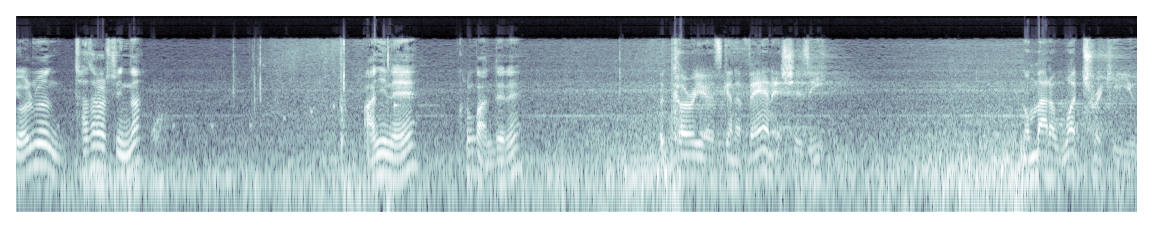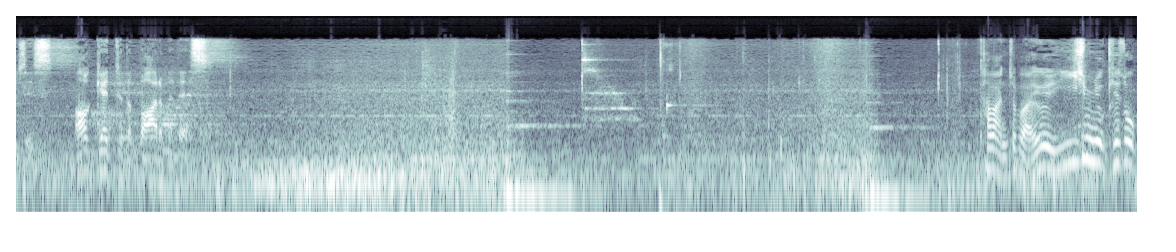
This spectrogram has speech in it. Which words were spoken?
열면 자살할 수 있나? 아니네 그런 거 안 되네 The courier is gonna vanish, is he? No matter what trick he uses, I'll get to the bottom of this. 다 만져봐. 이거 26 계속.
